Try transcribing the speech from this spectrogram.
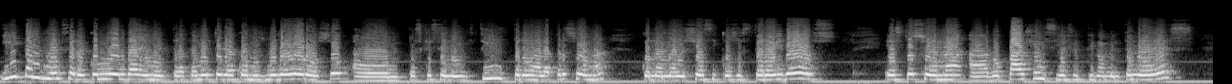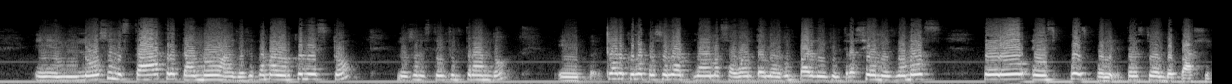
Y también se recomienda en el tratamiento ya cuando es muy doloroso pues que se le infiltre a la persona con analgésicos esteroideos. Esto suena a dopaje y sí efectivamente lo es. No se le está tratando a José Amador con esto no se le está infiltrando. Claro que una persona nada más aguanta un par de infiltraciones no más pero es pues por, esto del dopaje.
